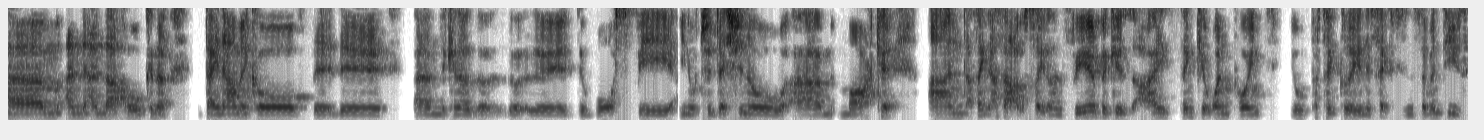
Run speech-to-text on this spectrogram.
Um, and and that whole kind of dynamic of the the um, the kind of the, the, the waspy, you know, traditional um, market. And I think I thought it was slightly unfair because I think at one point, you know, particularly in the sixties and seventies,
